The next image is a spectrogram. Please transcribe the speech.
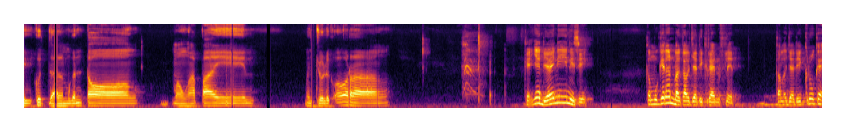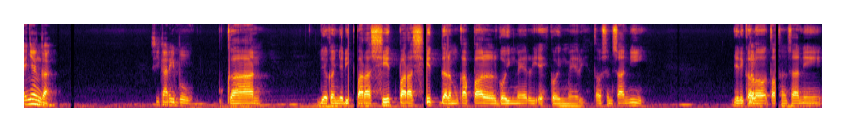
Ikut dalam gentong, mau ngapain, menculik orang. Kayaknya dia ini ini sih. Kemungkinan bakal jadi Grand Fleet. Kalau jadi kru kayaknya enggak. Si Karibo. Bukan. Dia akan jadi parasit, parasit dalam kapal Going Merry, eh Going Merry, Thousand Sunny. Jadi kalau Thousand Sunny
